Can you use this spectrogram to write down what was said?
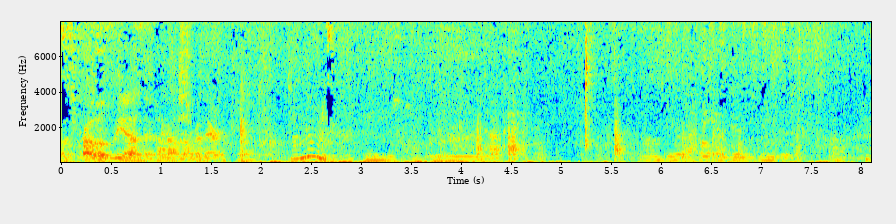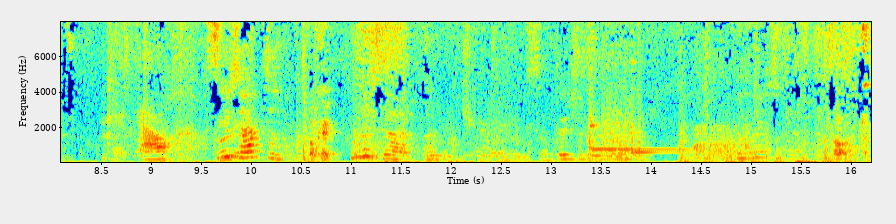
It's probably on the counter over there. Oh dear, I hope I didn't leave it. Okay, ow. Who's that? The, Okay. who is that? I've been carrying some. There's a Who is that? Oh.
